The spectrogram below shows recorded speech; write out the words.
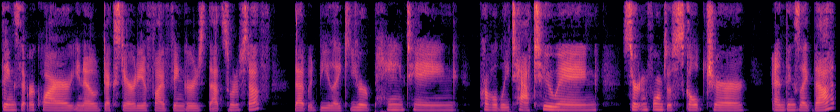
things that require, you know, dexterity of five fingers, that sort of stuff. That would be like your painting, probably tattooing, certain forms of sculpture, and things like that.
